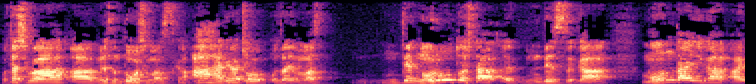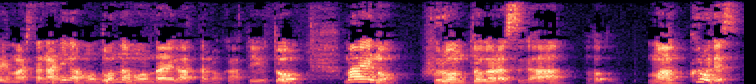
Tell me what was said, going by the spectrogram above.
私は、あ皆さんどうしますか？ああ、ありがとうございます。で、乗ろうとしたんですが、問題がありました。何がもう、どんな問題があったのかというと、前のフロントガラスが真っ黒です。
